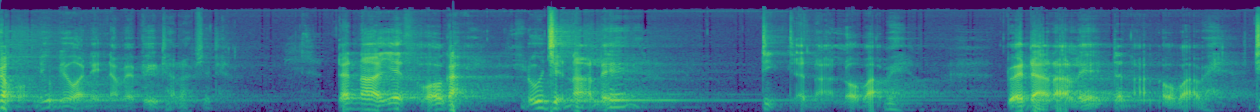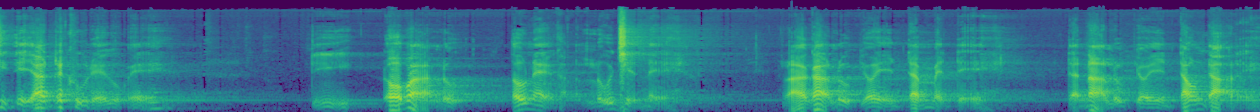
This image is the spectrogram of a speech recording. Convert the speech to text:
တော့မျိုးမျိုးအနေနဲ့ပဲပေးထားတာဖြစ်တယ်တဏှာရဲ့သဘောက လိုချင်တာလေတိတဏှာလောဘပဲတွေ့တာလေတဏှာလောဘပဲဒီတရားတစ်ခုတည်းကိုပဲဒီလောဘလို့သုံးတဲ့အခါလိုချင်တယ်ရာဂလို့ပြောရင်တတ်မဲ့တယ်တဏှလို့ပြောရင်တောင်းတတယ်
